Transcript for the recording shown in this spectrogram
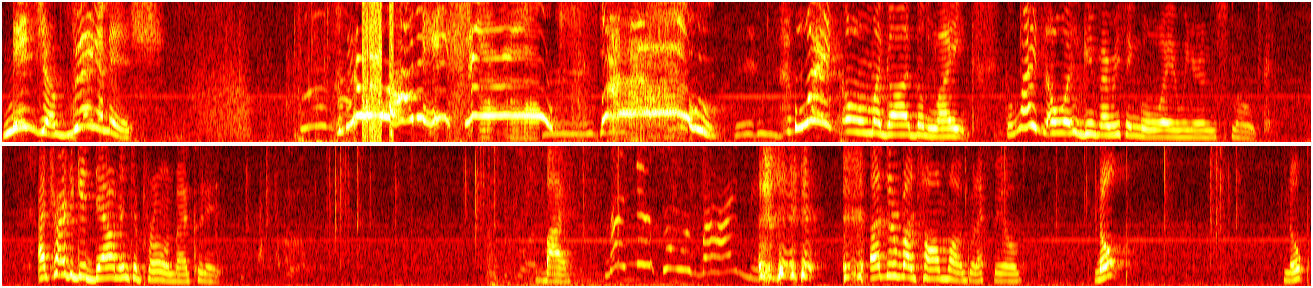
Ninja vanish! No, how did he see me? No! What? Oh my god, the lights. The lights always give everything away when you're in the smoke. I tried to get down into prone, but I couldn't. Bye. I knew someone was behind me. I threw my tomahawk, but I failed. Nope. Nope.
